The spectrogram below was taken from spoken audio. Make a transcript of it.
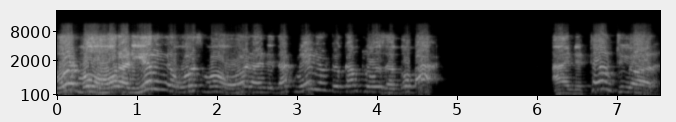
word more and hearing the words more, and that made you to come closer, go back and turn to your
